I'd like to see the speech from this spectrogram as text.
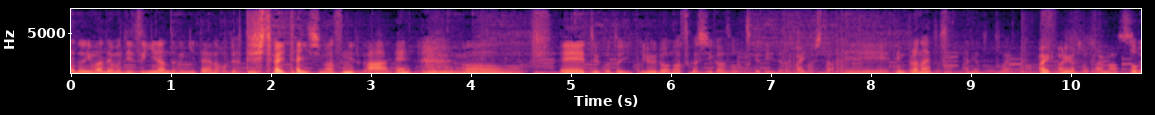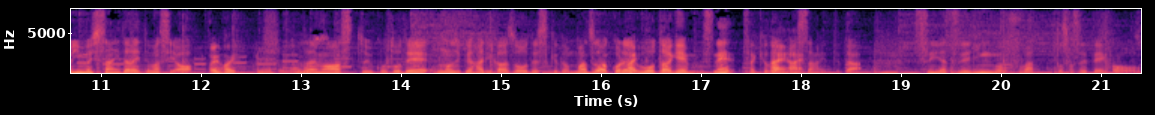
えど、今でもディズニーランドで似たようなことやってる人はいたりしますけれども、まあね。うん。えー、ということで、いろいろ懐かしい画像をつけていただきました。はい、えー、天ぷらナイトさん、ありがとうございます。はい、ありがとうございます。ドビンムシさんいただいてますよ。はいはい、ありがとうございます。ということで、同じくやはり画像ですけど、まずはこれ、はい、ウォーターゲームですね。先ほどマスさんが言ってた、水圧でリングをふわっとさせて、こ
